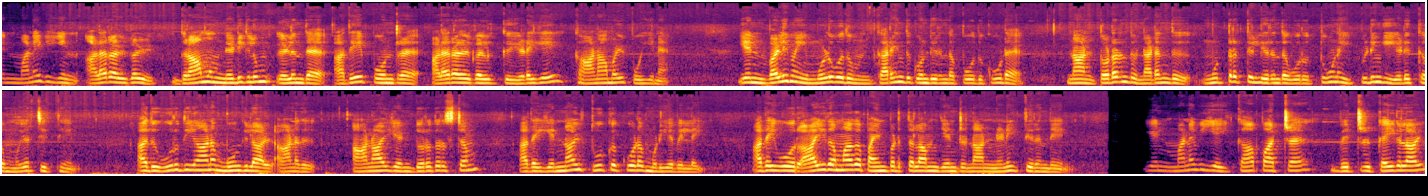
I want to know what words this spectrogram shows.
என் மனைவியின் அலறல்கள் கிராமம் நெடுகிலும் எழுந்த அதே போன்ற அலறல்களுக்கு இடையே காணாமல் போயின. என் வலிமை முழுவதும் கரைந்து கொண்டிருந்த போது கூட நான் தொடர்ந்து நடந்து முற்றத்தில் இருந்த ஒரு தூணை பிடுங்கி எடுக்க முயற்சித்தேன். அது உறுதியான மூங்கிலால் ஆனது. ஆனால் என் துரதிருஷ்டம் அதை என்னால் தூக்கக்கூட முடியவில்லை. அதை ஓர் ஆயுதமாக பயன்படுத்தலாம் என்று நான் நினைத்திருந்தேன். என் மனைவியை காப்பாற்ற வெற்று கைகளால்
